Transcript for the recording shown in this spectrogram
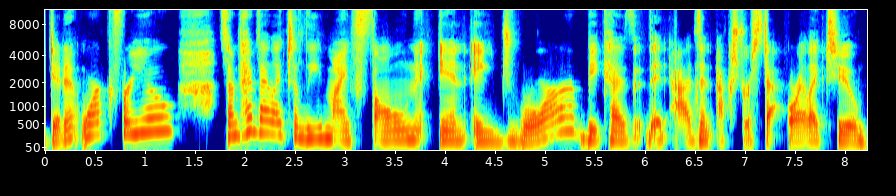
didn't work for you. Sometimes I like to leave my phone in a drawer because it adds an extra step, or I like to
